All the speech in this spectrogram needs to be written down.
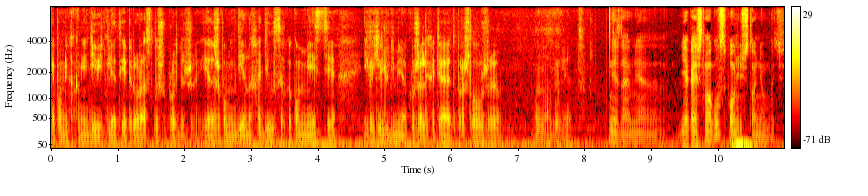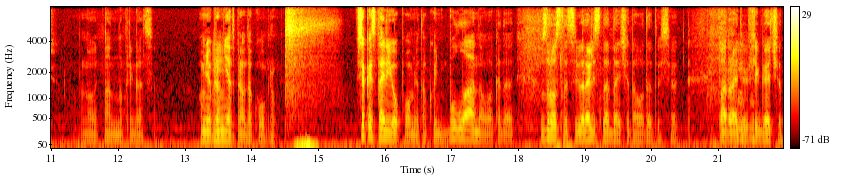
Я помню, как мне 9 лет, я первый раз слышу Prodigy. Я даже помню, где я находился, в каком месте и какие люди меня окружали, хотя это прошло уже много лет. Не знаю, мне... Я, конечно, могу вспомнить что-нибудь, но это надо напрягаться. У меня прям М. нет прям такого прям... Всякое старье помню, там какое-нибудь Буланова, когда взрослые собирались на даче, там вот это все по радио фигачат.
